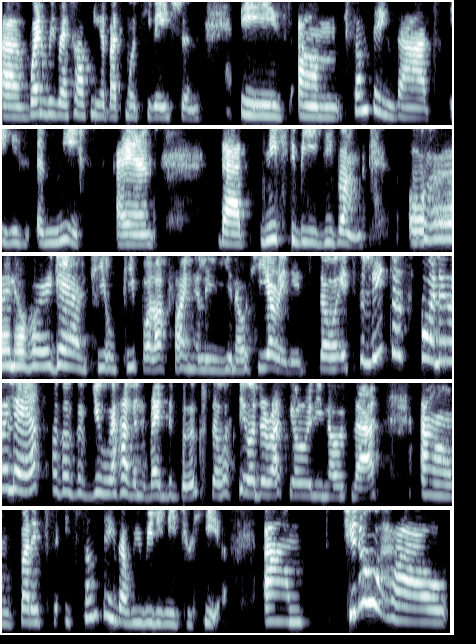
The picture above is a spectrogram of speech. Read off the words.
um, when we were talking about motivation is um, something that is a myth and that needs to be debunked over and over again until people are finally, you know, hearing it. So it's a little spoiler alert for those of you who haven't read the book. So Theodora, she already knows that. Um, but it's it's something that we really need to hear. Um, do you know how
